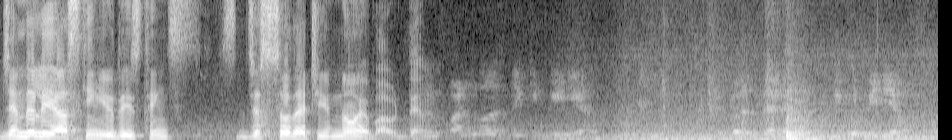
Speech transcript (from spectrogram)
Generally asking you these things just so that you know about them. One was Wikipedia. It was there in Wikipedia also.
